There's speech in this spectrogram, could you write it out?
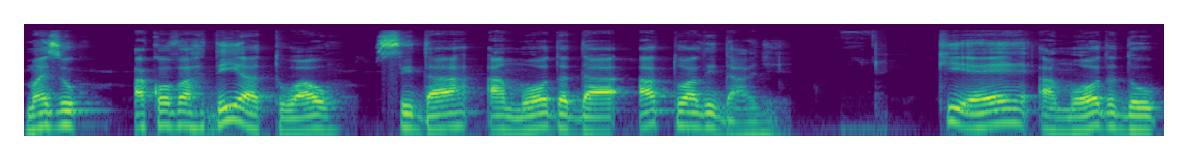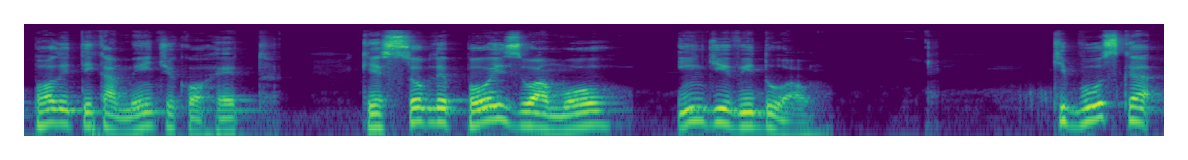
Mas o, a covardia atual se dá à moda da atualidade que é a moda do politicamente correto, que sobrepôs o amor individual, que busca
